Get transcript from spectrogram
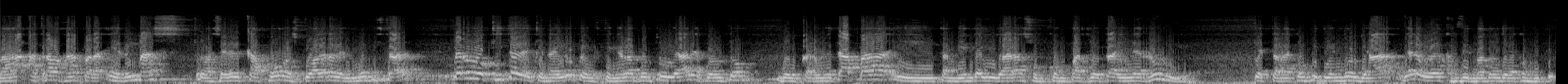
va a trabajar para Henry que va a ser el capo o escuadra del Movistar, pero no quita de que Nairo pues, tenga la oportunidad de pronto de buscar una etapa y también de ayudar a su compatriota Iner Rubio que estará compitiendo ya, ya le voy a confirmar dónde va a competir,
